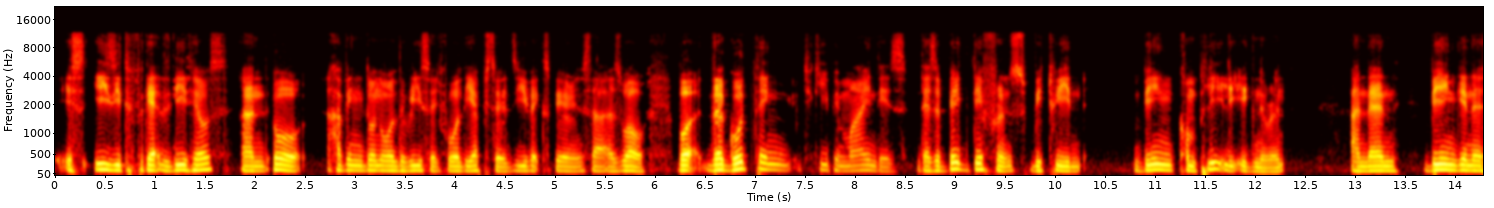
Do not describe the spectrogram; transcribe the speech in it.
it's easy to forget the details. And so, having done all the research for all the episodes, you've experienced that as well. But the good thing to keep in mind is there's a big difference between being completely ignorant and then being in a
